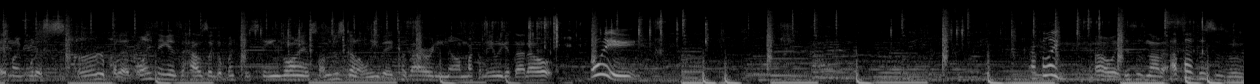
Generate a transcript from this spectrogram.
and like with a skirt, but the only thing is it has like a bunch of stains on it, so I'm just gonna leave it because I already know I'm not gonna be able to get that out. Oh wait. I feel like oh wait, this is not. A, I thought this is a.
